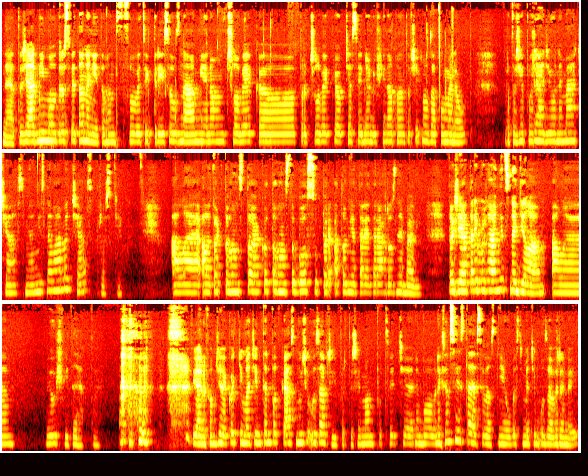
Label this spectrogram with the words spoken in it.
Ne, to žádný moudro světa není. Tohle jsou věci, které jsou známé jenom člověk, eh, pro člověk je občas jednodušší na to, to všechno zapomenout. Protože pořád, jo, nemá čas. My nic nemáme čas prostě. Ale, ale tak tohle, to, jako tohle to bylo super a to mě tady teda hrozně baví. Takže já tady možná nic nedělám, ale vy už víte, jak to je. Já doufám, že jako tím tím ten podcast můžu uzavřít, protože mám pocit, že, nebo nejsem si jistá, jestli vlastně je vůbec tím tím uzavřený,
